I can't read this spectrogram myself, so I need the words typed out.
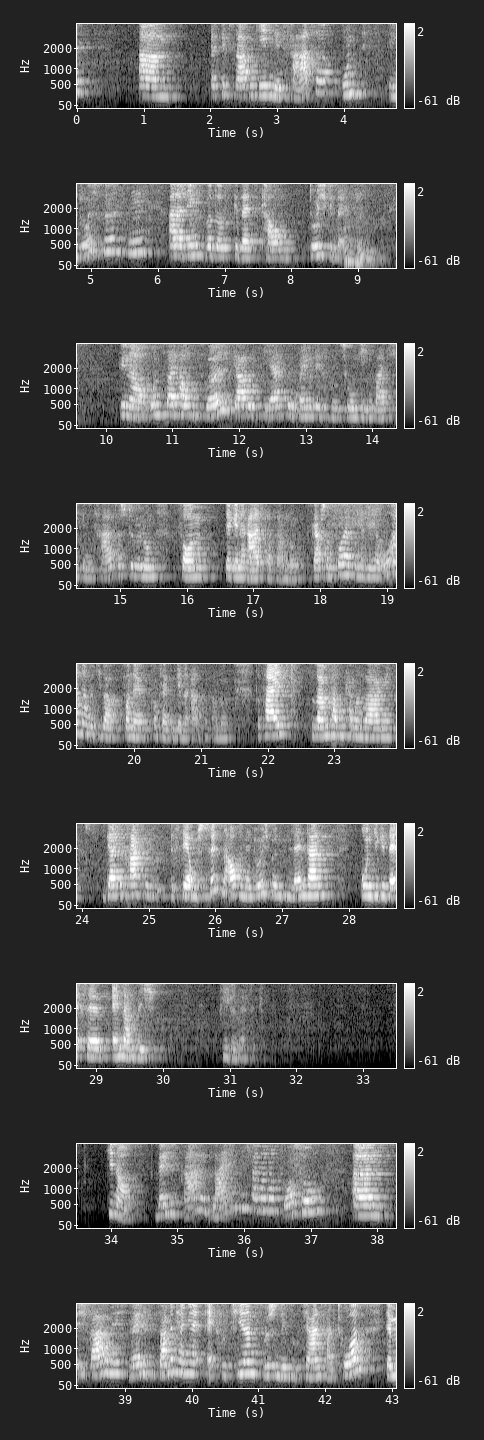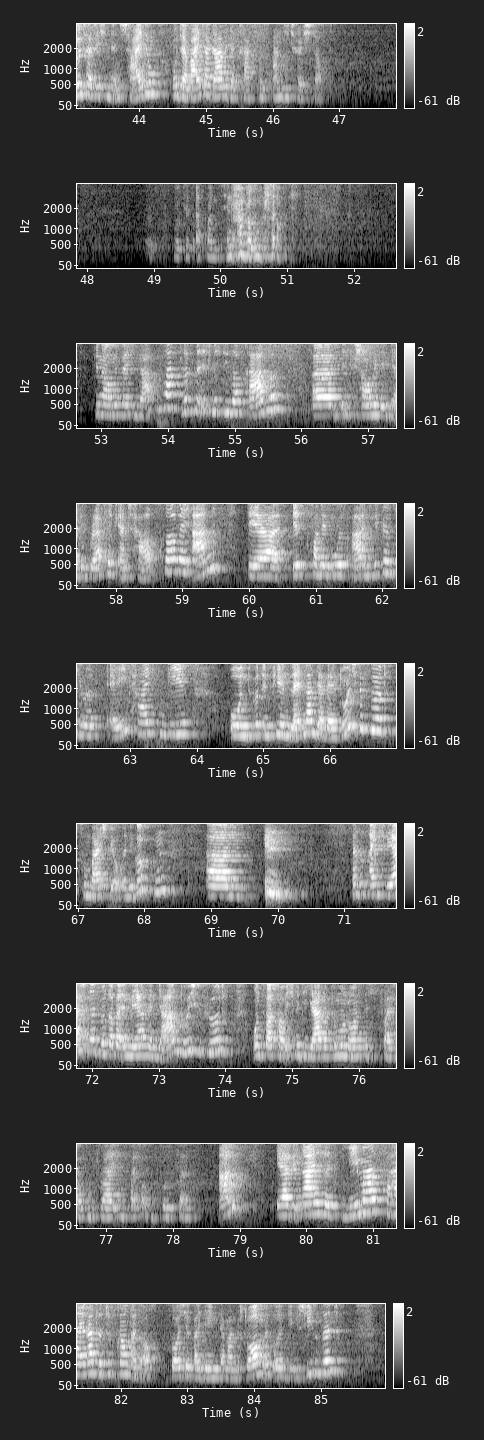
Ähm, es gibt Strafen gegen den Vater und den Durchführenden. Allerdings wird das Gesetz kaum durchgesetzt. Genau, und 2012 gab es die erste UN-Resolution gegen weibliche Genitalverstümmelung vom der Generalversammlung. Es gab schon vorher von der WHO eine, aber die war von der kompletten Generalversammlung. Das heißt, zusammenfassend kann man sagen, die ganze Praxis ist sehr umstritten, auch in den durchführenden Ländern, und die Gesetze ändern sich regelmäßig. Genau. Welche Frage leitet mich bei meiner Forschung? Ähm, ich frage mich, welche Zusammenhänge existieren zwischen den sozialen Faktoren, der mütterlichen Entscheidung und der Weitergabe der Praxis an die Töchter. Das wird jetzt erstmal ein bisschen verwirrend, glaube ich. Genau, mit welchem Datensatz widme ich mich dieser Frage? Ähm, ich schaue mir den Demographic and Health Survey an. Der ist von den USA entwickelt, USAID heißen die. Und wird in vielen Ländern der Welt durchgeführt, zum Beispiel auch in Ägypten. Ähm, es ist ein Querschnitt, wird aber in mehreren Jahren durchgeführt. Und zwar schaue ich mir die Jahre 95, 2002 und 2014 an. Er beinhaltet jemals verheiratete Frauen, also auch solche, bei denen der Mann gestorben ist oder die geschieden sind,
